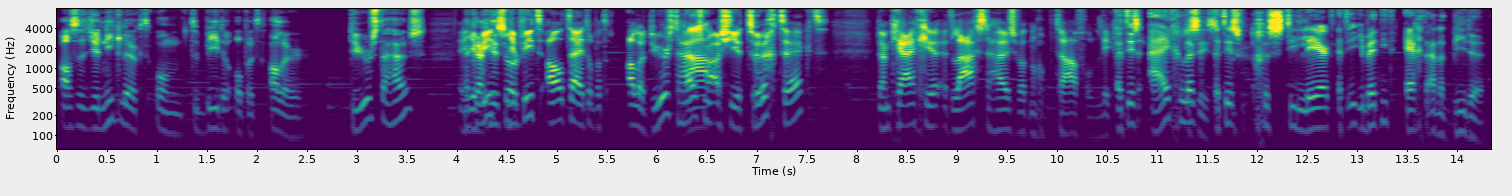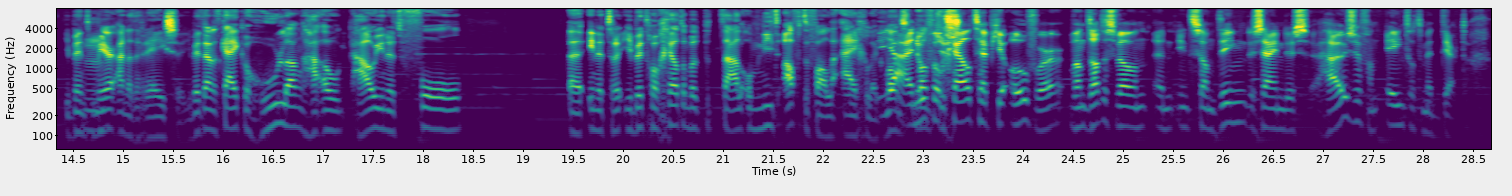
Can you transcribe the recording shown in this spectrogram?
als het je niet lukt om te bieden op het allerduurste huis, dan je, krijg je biedt, een soort... je biedt altijd op het allerduurste huis, Ja. maar als je je terugtrekt, dan krijg je het laagste huis wat nog op tafel ligt. Het is eigenlijk, Precies. het is gestileerd. Het, je bent niet echt aan het bieden. Je bent Mm. meer aan het racen. Je bent aan het kijken hoe lang hou, hou je het vol eh, in het, je bent gewoon geld aan het betalen om niet af te vallen eigenlijk. Want- ja, en hoeveel je- geld heb je over? Want dat is wel een, een interessant ding. Er zijn dus huizen van 1 tot en met 30.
